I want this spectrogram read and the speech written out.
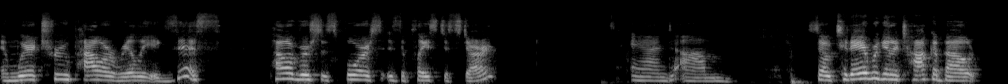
and where true power really exists, Power versus Force is the place to start. And um, so today we're going to talk about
